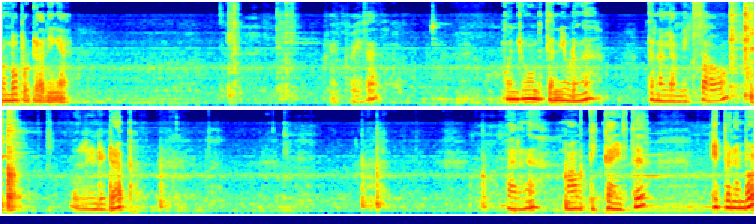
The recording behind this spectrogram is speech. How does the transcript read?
ரொம்ப போட்டுறாதீங்க. இப்போ இதை கொஞ்சோண்டு தண்ணி விடுங்க. இது நல்லா மிக்ஸ் ஆகும். ஒரு ரெண்டு ட்ராப் பாருங்கள் மாவு திக்காக எடுத்து இப்போ நம்ம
